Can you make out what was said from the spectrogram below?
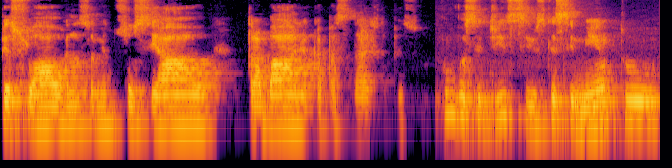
pessoal, o relacionamento social, trabalho, a capacidade da pessoa. Como você disse, o esquecimento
